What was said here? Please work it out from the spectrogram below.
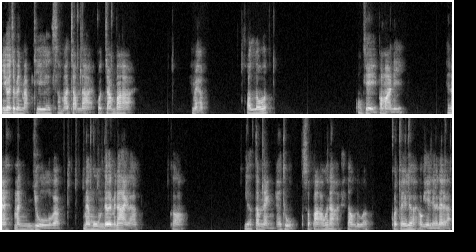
นี่ก็จะเป็นแมปที่สามารถจำได้ กดจำบ้าเห็นไหมครับออนโหลดโอเค ประมาณนี้ เห็นไหมมันอยู่แบบแมงมุมเดินไม่ได้แล้วครับ ก็เลือกตำแหน่งให้ถูกสปาวก็ได้ ลองดูครับ กดไปเรื่อยโอเค เดินได้ละ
